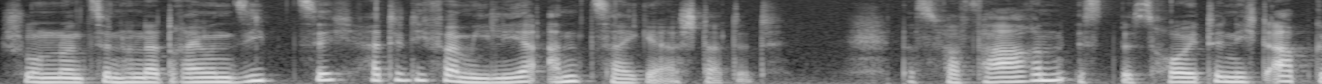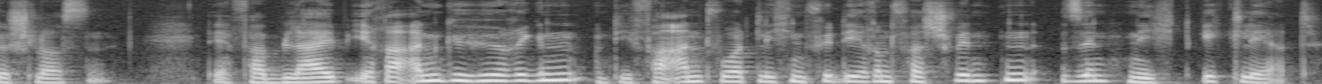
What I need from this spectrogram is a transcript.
Schon 1973 hatte die Familie Anzeige erstattet. Das Verfahren ist bis heute nicht abgeschlossen. Der Verbleib ihrer Angehörigen und die Verantwortlichen für deren Verschwinden sind nicht geklärt.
